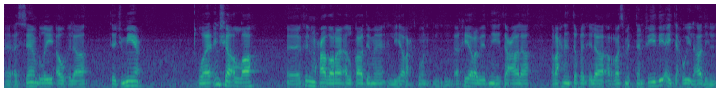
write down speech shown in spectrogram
assembly أو إلى تجميع. وإن شاء الله في المحاضرة القادمة اللي هي راح تكون الأخيرة بإذنه تعالى راح ننتقل إلى الرسم التنفيذي أي تحويل هذه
